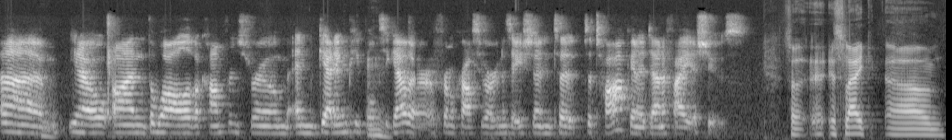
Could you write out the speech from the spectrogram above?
Um, you know, on the wall of a conference room and getting people mm. together from across the organization to, to talk and identify issues. So uh, it's like um,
